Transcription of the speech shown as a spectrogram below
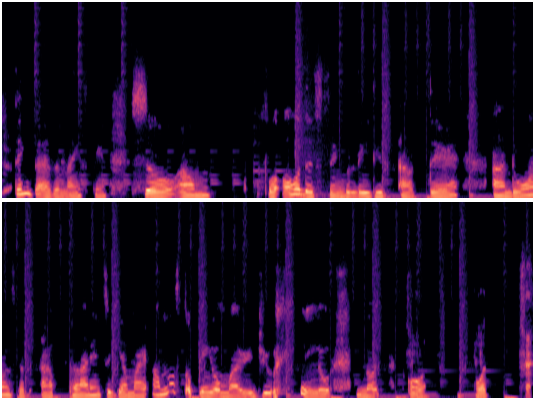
yeah. I think that is a nice thing. So um for all the single ladies out there, and the ones that are planning to get married, I'm not stopping your marriage, you, know, not at all, but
